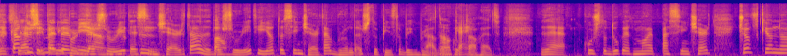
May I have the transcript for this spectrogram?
Le të flasim tani për dashuritë e mm. sinqerta dhe po. dashuritë jo të sinqerta brenda shtëpisë së Big Brother, okay. kuptohet. Dhe kush të duket më e pasinqertë, qoftë kjo në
